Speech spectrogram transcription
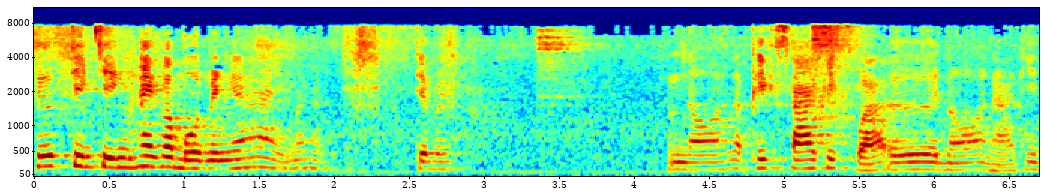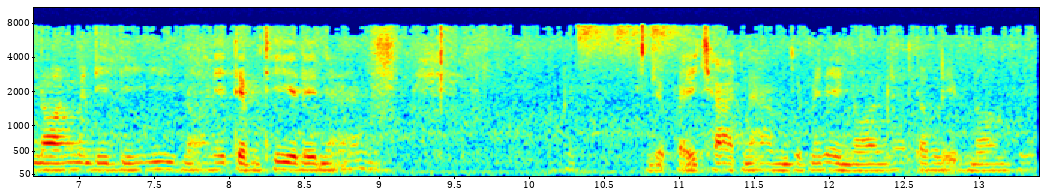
คือจริง ๆ ให้ข้อมูลมันง่ายมากใช่ไหมนอนแล้วพลิกซ้ายพลิกขวาเออนอนหาที่นอนมันดีๆนอนให้เต็มที่เลยนะเดี๋ยวไปชาติหน้ามันจะไม่ได้นอนแล้วต้องรีบนอนด้วย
